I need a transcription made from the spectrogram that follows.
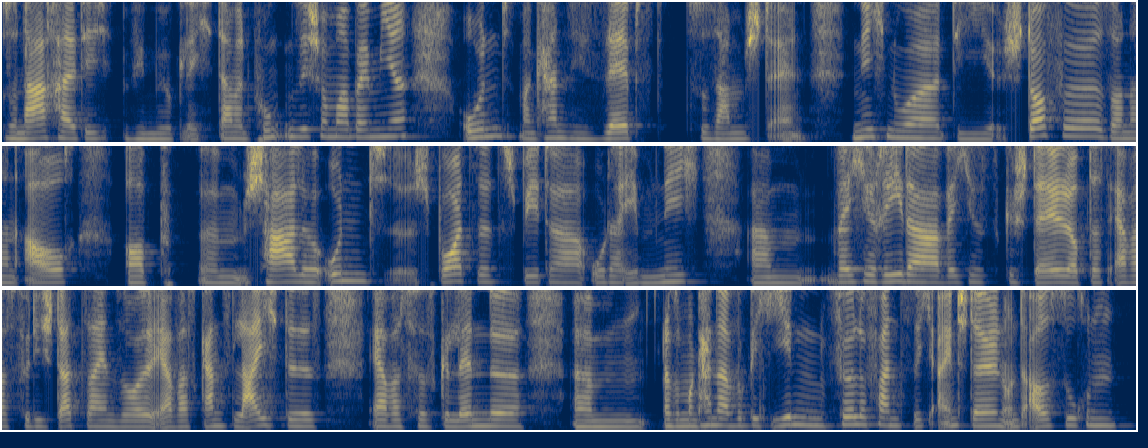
so nachhaltig wie möglich. Damit punkten sie schon mal bei mir und man kann sie selbst zusammenstellen. Nicht nur die Stoffe, sondern auch ob ähm, Schale und äh, Sportsitz später oder eben nicht, ähm, welche Räder, welches Gestell, ob das eher was für die Stadt sein soll, eher was ganz leichtes, eher was fürs Gelände. Ähm, also man kann da wirklich jeden Firlefanz sich einstellen und aussuchen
